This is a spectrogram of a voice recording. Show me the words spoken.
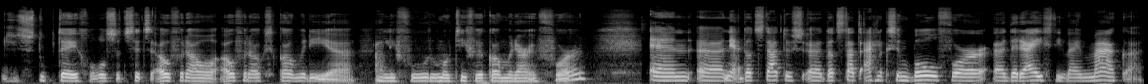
stoeptegels. Het zit overal, overal komen die uh, alifuru motieven komen daarin voor. En uh, nou ja, dat staat dus, uh, dat staat eigenlijk symbool voor de reis die wij maken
